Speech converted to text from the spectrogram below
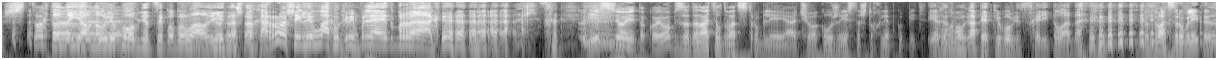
Что-то... Кто-то явно у любовницы побывал. Видно, что хороший левак укрепляет брак. И все, и такой, оп, задонатил 20 рублей, а чуваку уже есть на что хлеб купить. Я Вот. думал, опять к любовнице сходить. Ну ладно. 20 рублей-то.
